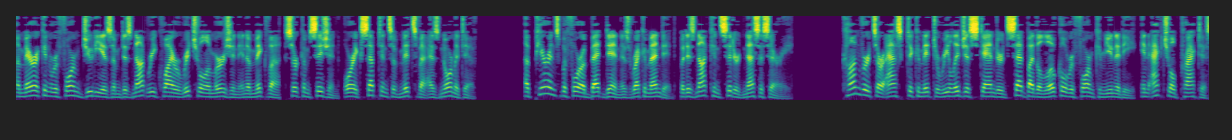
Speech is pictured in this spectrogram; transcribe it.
American Reform Judaism does not require ritual immersion in a mikveh, circumcision, or acceptance of mitzvah as normative. Appearance before a bet din is recommended, but is not considered necessary. Converts are asked to commit to religious standards set by the local reform community. In actual practice,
